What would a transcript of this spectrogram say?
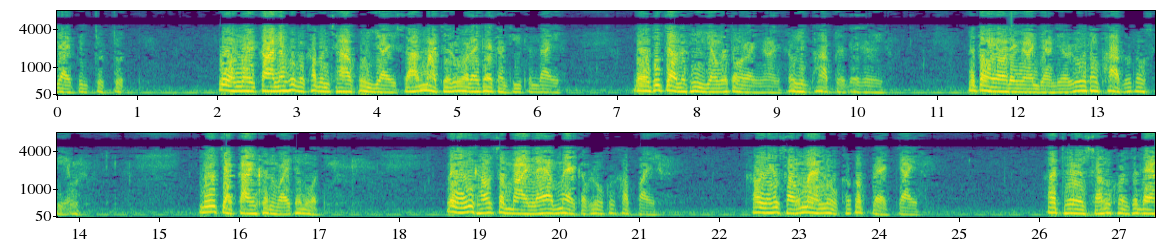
ใหญ่เป็นจุดๆ ผู้อำนวยการและผู้บังคับบัญชาผู้ใหญ่สามารถจะรู้อะไรได้ทันทีทันใด โดยที่เจ้าหน้าที่ยังไม่ต้องรายงาน เขาเห็นภาพได้เลย ไม่ต้องรอรายงานอย่างเดียวรู้ทั้งภาพรู้ทั้งเสียง รู้จากการเคลื่อนไหวทั้งหมดเมื่อเห็นเขาสบายแล้วแม่กับลูกก็เข้าไป เขาเห็นสองแม่ลูกเขาก็แปลกใจถ้าเธอสองคนแสดง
